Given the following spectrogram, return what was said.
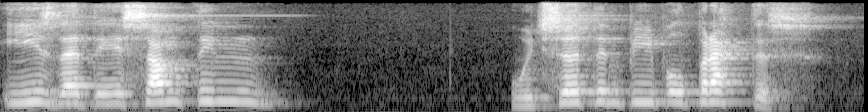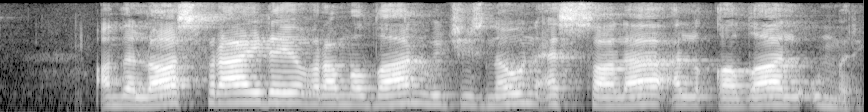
is that there is something which certain people practice on the last Friday of Ramadan, which is known as Salah al Qadha al Umri.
